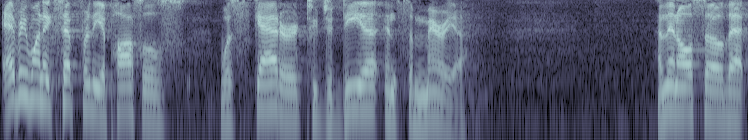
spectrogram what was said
everyone except for the apostles was scattered to Judea and Samaria. And then also that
